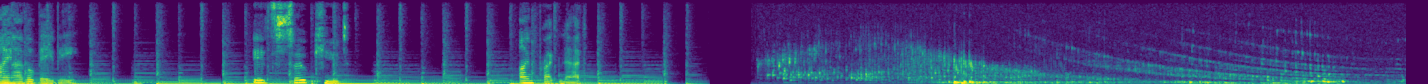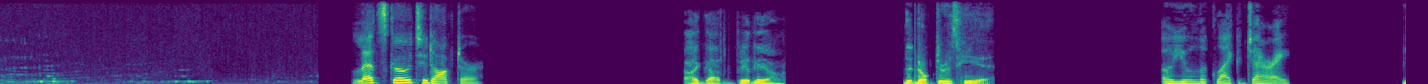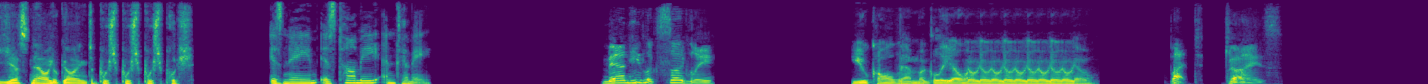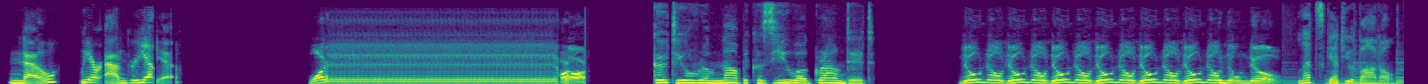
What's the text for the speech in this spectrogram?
I have a baby. It's so cute. I'm pregnant. Let's go to doctor. I got video. The doctor is here. Oh, you look like Jerry. Yes, now you're going to push, push, push, push. His name is Tommy and Timmy. Man, he looks ugly. You call them ugly oh oh oh oh oh oh oh oh oh. But, guys, No, we are angry at you. what are Go to your room now because you are grounded. no no no no no no no no no no no no no no Let's get you a bottle.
